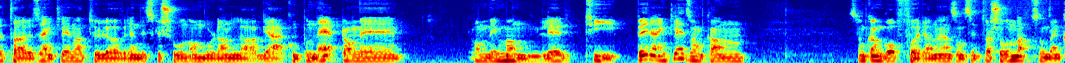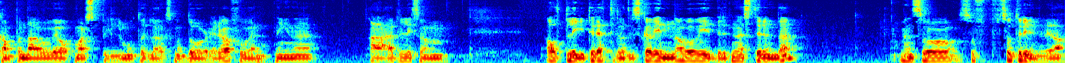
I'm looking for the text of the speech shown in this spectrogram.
det tar oss egentlig naturlig over i en diskusjon om hvordan laget er komponert. Om vi, om vi mangler typer, egentlig, som kan, som kan gå foran i en sånn situasjon. Da. Som den kampen der hvor vi åpenbart spiller mot et lag som er dårligere, og forventningene er liksom Alt ligger til rette for at vi skal vinne og gå videre til neste runde. Men så, så, så tryner vi, da.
